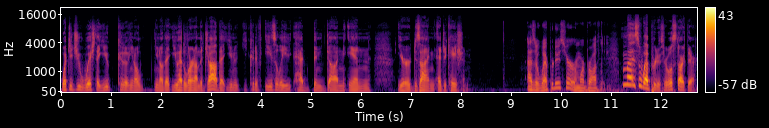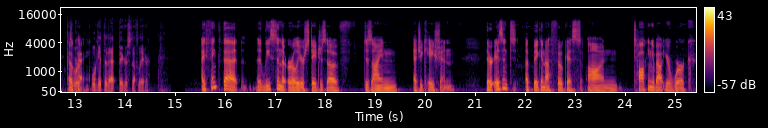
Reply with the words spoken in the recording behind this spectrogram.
what did you wish that you could have, you know, you know that you had to learn on the job that you know you could have easily had been done in your design education? As a web producer or more broadly? Mm, As a web producer, we'll start there. Okay. we'll get to that bigger stuff later. I think that at least in the earlier stages of design education, there isn't a big enough focus on talking about your work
